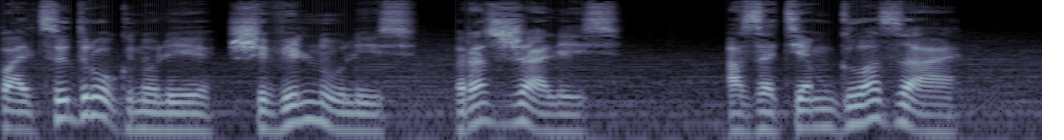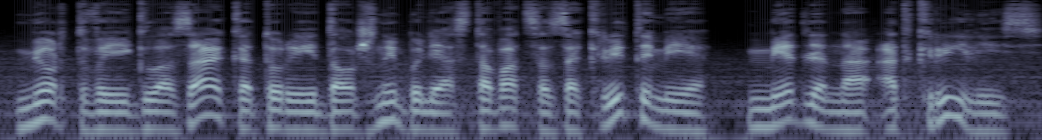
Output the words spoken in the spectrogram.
Пальцы дрогнули, шевельнулись, разжались. А затем глаза. Мертвые глаза, которые должны были оставаться закрытыми, медленно открылись.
